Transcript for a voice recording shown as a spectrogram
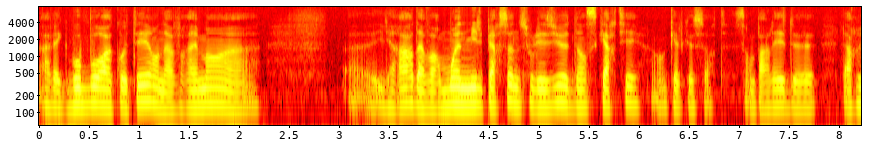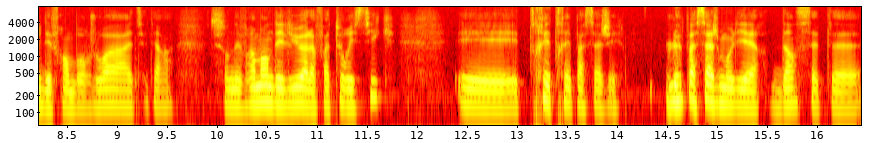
avec Beaubourg à côté. On a vraiment, il est rare d'avoir moins de 1000 personnes sous les yeux dans ce quartier, en quelque sorte. Sans parler de la rue des Francs-Bourgeois, etc. Ce sont vraiment des lieux à la fois touristiques et très très passagers le passage Molière dans, cette, euh,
